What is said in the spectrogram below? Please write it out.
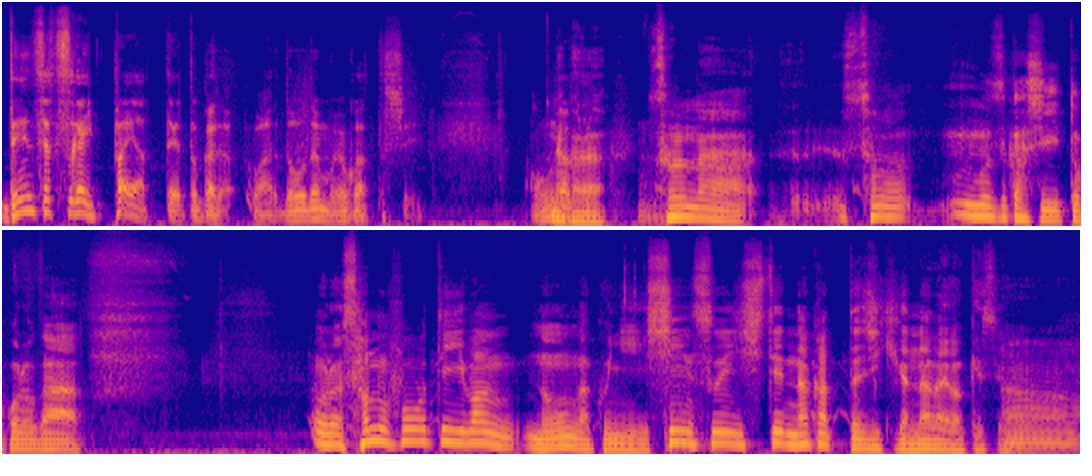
伝説がいっぱいあってとかはどうでもよかったし。音楽だから、そんな、その難しいところが、俺はサム41の音楽に浸水してなかった時期が長いわけですよ。うん。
